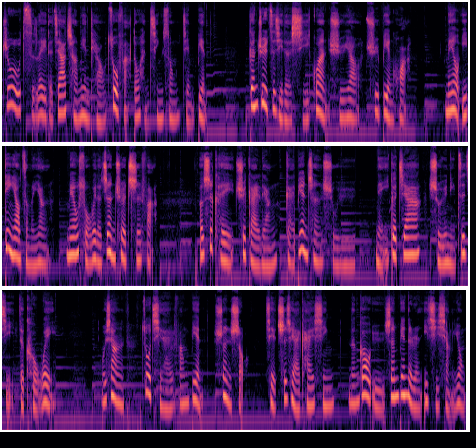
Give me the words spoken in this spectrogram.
诸如此类的家常面条做法都很轻松简便，根据自己的习惯需要去变化，没有一定要怎么样，没有所谓的正确吃法，而是可以去改良，改变成属于每一个家、属于你自己的口味。我想做起来方便顺手，且吃起来开心，能够与身边的人一起享用，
